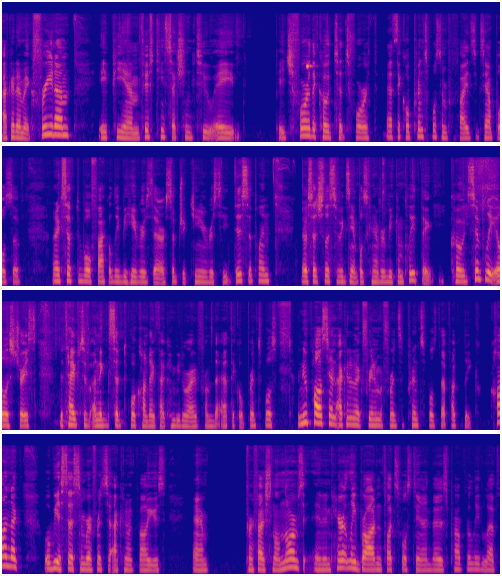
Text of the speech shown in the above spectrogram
academic freedom. APM 15, Section 2A, page 4. The code sets forth ethical principles and provides examples of unacceptable faculty behaviors that are subject to university discipline. No such list of examples can ever be complete. The code simply illustrates the types of unacceptable conduct that can be derived from the ethical principles. A new policy on academic freedom affirms the principles that faculty conduct will be assessed in reference to academic values and professional norms, an inherently broad and flexible standard that is properly left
